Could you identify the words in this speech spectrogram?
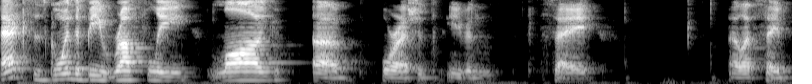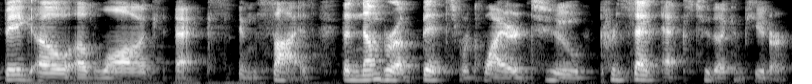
x is going to be roughly log uh, or I should even say, uh, let's say big O of log x in size, the number of bits required to present x to the computer.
